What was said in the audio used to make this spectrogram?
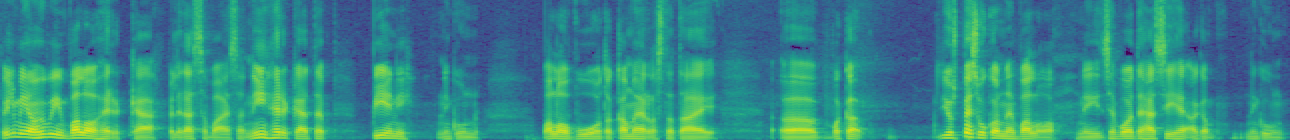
Filmi on hyvin valoherkkää vielä tässä vaiheessa. Niin herkkää, että pieni niin kuin, valovuoto kamerasta tai ö, vaikka just pesukoneen valo, niin se voi tehdä siihen aika niin kuin,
